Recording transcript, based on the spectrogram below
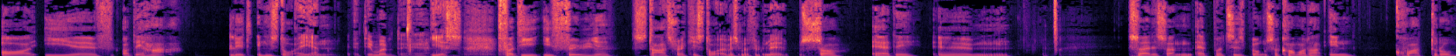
Og, i, øh, og det har lidt en historie, Jan. Ja, det må det da have. Yes. Fordi ifølge Star Trek-historie, hvis man følger med, så er det øhm, så er det sådan, at på et tidspunkt, så kommer der en quattro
